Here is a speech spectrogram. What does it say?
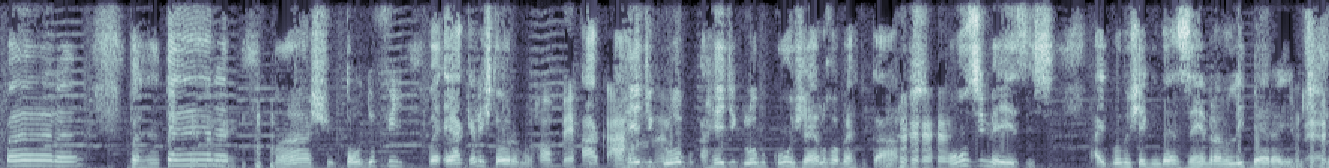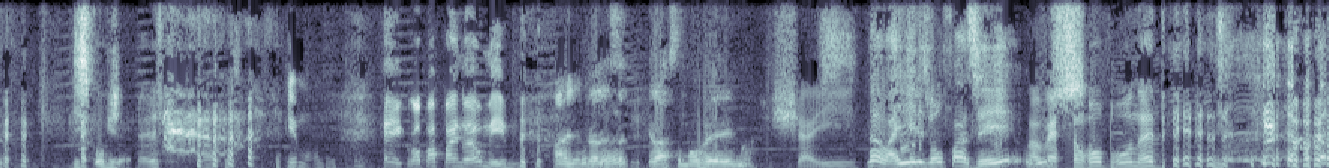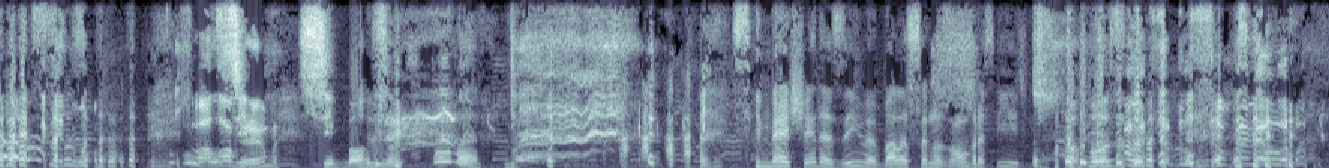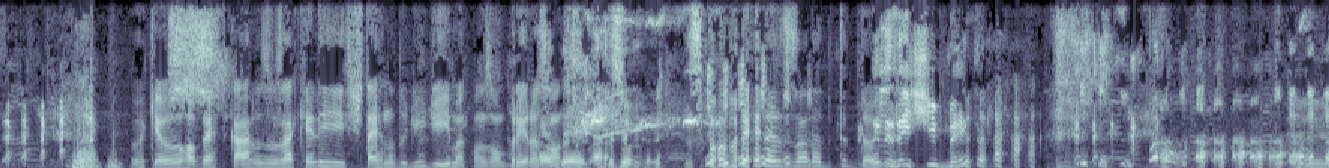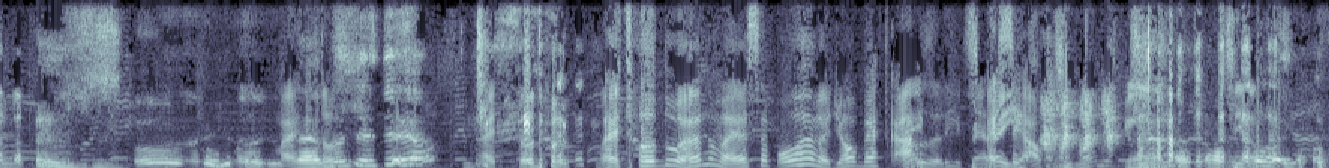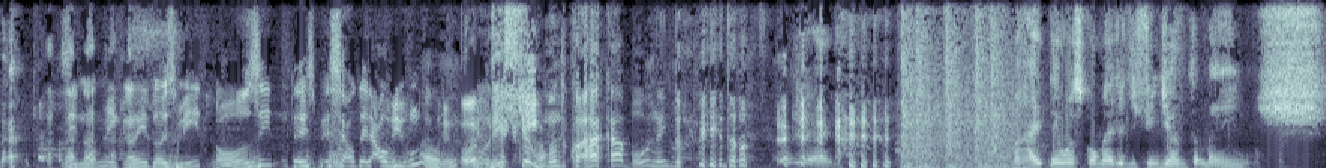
Macho, todo filho. É aquela história, mano. Roberto A, a Carlos, Rede né? Globo, a Rede Globo congela o Roberto Carlos 11 meses. Aí quando chega em dezembro, ela libera ele. Descongela. Pokémon, né? É igual Papai Noel mesmo. A gente olha essa desgraça morrer, hein, mano. Ixi, aí. Não, aí eles vão fazer Uma os- versão robô, né? Dele. Versão- O holograma. ciborgues. né? Não, mano. se mexendo assim, mano, balançando os ombros assim. Robôzão. Balançando o som pro meu ovo. Porque o Roberto Carlos usa aquele externo do Didi, mano, com as ombreiras É ondas. mesmo. as ombreiras. As ombreiras ondas muito doido. Aqueles enchimentos. Mas É, todo, não entendia. Mas todo, mas todo ano, mano, essa porra, velho, de Roberto Carlos ali, Pera aí. especial. Se não me engano, se não, se não me engano, em 2012 não teve especial dele ao vivo, não, viu? Ô, Por isso que o mundo quase acabou, né, em 2012. É. Mas aí tem umas comédias de fim de ano também.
